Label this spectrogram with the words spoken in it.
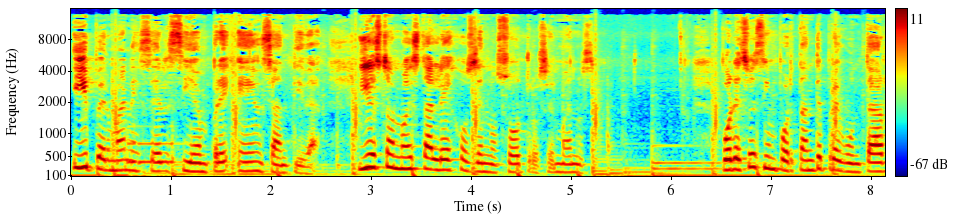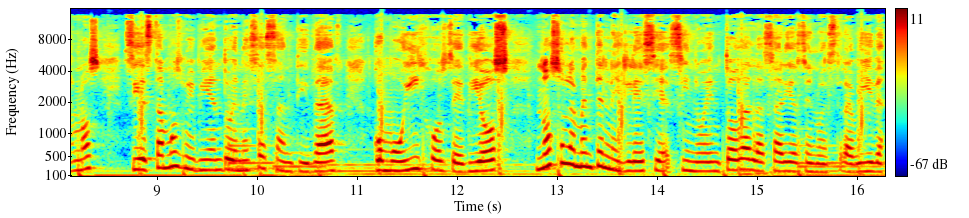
y permanecer siempre en santidad. Y esto no está lejos de nosotros, hermanos. Por eso es importante preguntarnos si estamos viviendo en esa santidad como hijos de Dios, no solamente en la iglesia, sino en todas las áreas de nuestra vida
